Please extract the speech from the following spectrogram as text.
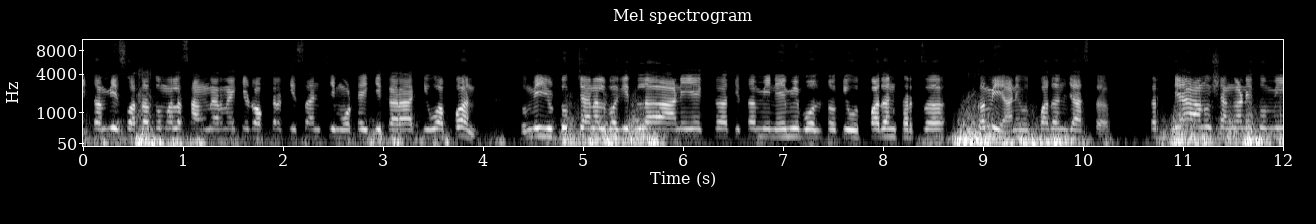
इथं मी स्वतः तुम्हाला सांगणार नाही की डॉक्टर किसानची मोठेकी करा किंवा पण तुम्ही युट्यूब चॅनल बघितलं आणि एक तिथं मी नेहमी बोलतो की उत्पादन खर्च कमी आणि उत्पादन जास्त. तर त्या अनुषंगाने तुम्ही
